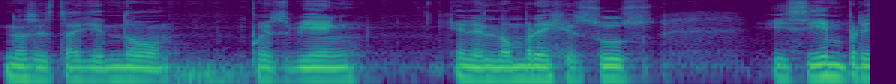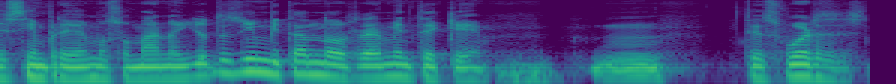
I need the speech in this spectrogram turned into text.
nos está yendo pues bien en el nombre de Jesús y siempre, siempre vemos su mano. Yo te estoy invitando realmente que mm, te esfuerces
